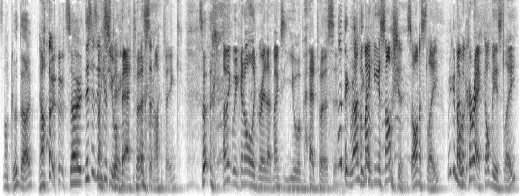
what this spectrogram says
It's not good though. No, So this is makes interesting. you a bad person. I think. So I think we can all agree that makes you a bad person. I think- I for think I'm- making assumptions. Honestly, We can they all- were correct, obviously,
